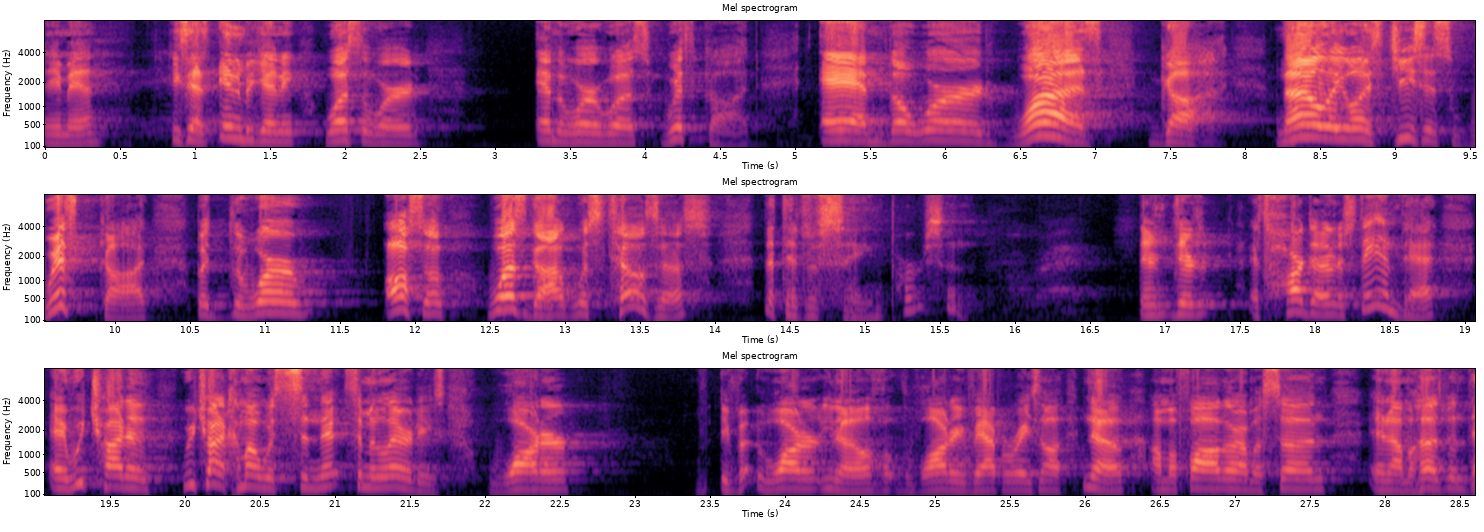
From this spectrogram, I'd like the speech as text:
Amen. He says, In the beginning was the Word, and the Word was with God, and the Word was God. Not only was Jesus with God, but the Word also was God, which tells us that they're the same person. They're, they're, it's hard to understand that, and we try to we try to come up with similarities. Water, water, you know, water evaporates. And all. No, I'm a father, I'm a son, and I'm a husband.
